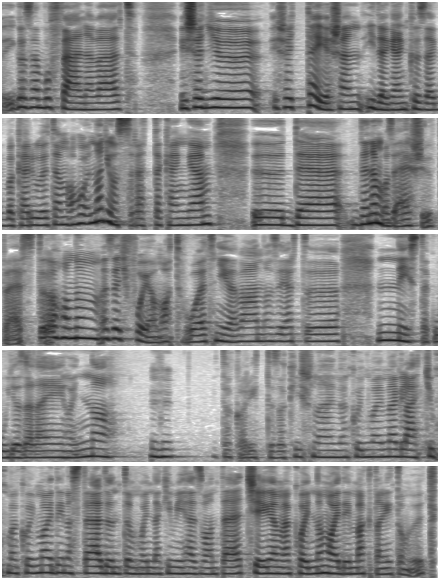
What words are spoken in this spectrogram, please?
igazából felnevelt, és egy, és egy teljesen idegen közegbe kerültem, ahol nagyon szerettek engem, de, de nem az első perctől, hanem ez egy folyamat volt nyilván, azért néztek úgy az elején, hogy na, uh-huh mit akar itt ez a kislány, meg hogy majd meglátjuk, meg hogy majd én azt eldöntöm, hogy neki mihez van tehetsége, meg hogy na majd én megtanítom őt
